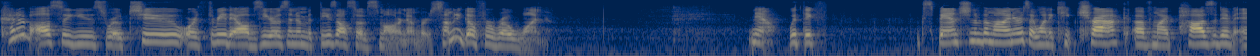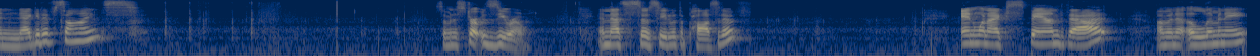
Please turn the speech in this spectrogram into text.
could have also used row two or three. They all have zeros in them, but these also have smaller numbers. So I'm going to go for row one. Now, with the expansion of the minors, I want to keep track of my positive and negative signs. So I'm going to start with zero, and that's associated with a positive. And when I expand that, I'm going to eliminate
